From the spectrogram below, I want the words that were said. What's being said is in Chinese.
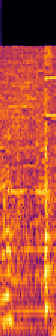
Ha ha ha.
